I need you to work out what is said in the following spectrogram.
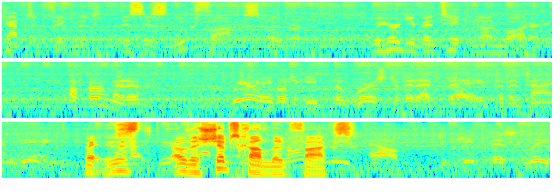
Captain Figment, this is Luke Fox. Over. We heard you've been taking on water. Affirmative. We're able to keep the worst of it at bay for the time being. Wait, is this... Oh, the ship's called Luke Fox. help to keep this leak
